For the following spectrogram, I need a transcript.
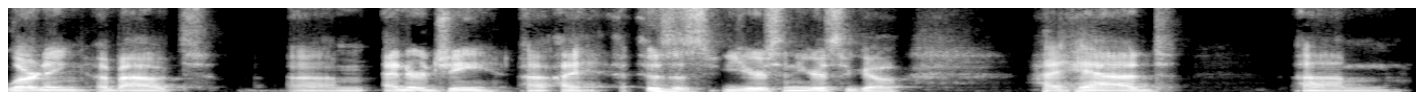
learning about um, energy. Uh, I this was years and years ago. I had um,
